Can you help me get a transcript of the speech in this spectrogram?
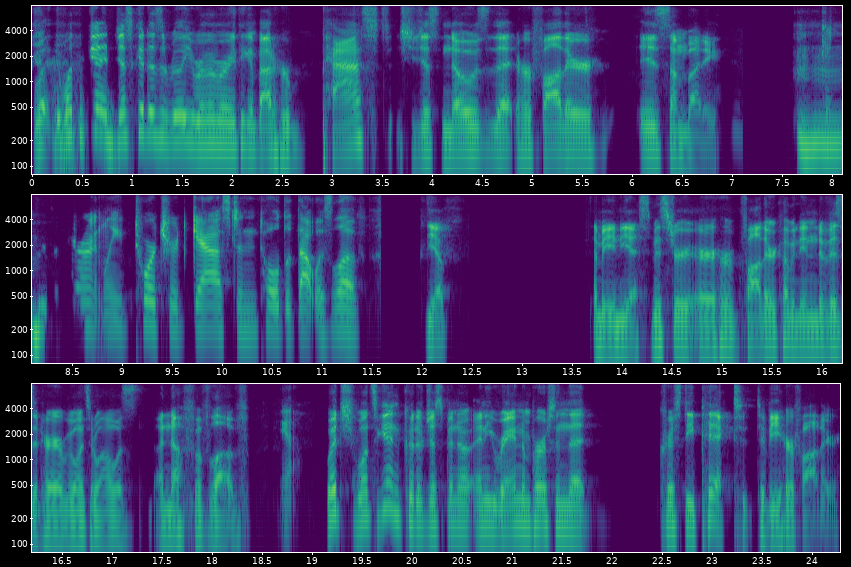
What, once again, Jessica doesn't really remember anything about her past. She just knows that her father is somebody. Mhm. Apparently tortured, gassed, and told that that was love. Yep. I mean, yes, Mr. or her father coming in to visit her every once in a while was enough of love. Yeah. Which, once again, could have just been a, any random person that Christie picked to be her father.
